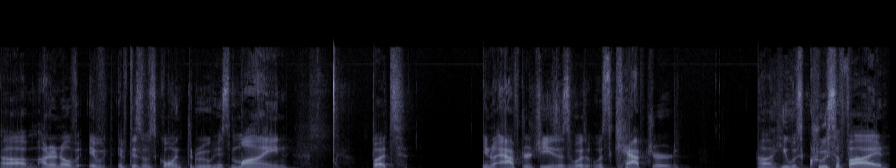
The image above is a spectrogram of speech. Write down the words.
um, I don't know if, if, if, this was going through his mind, but you know, after Jesus was, was captured, uh, he was crucified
